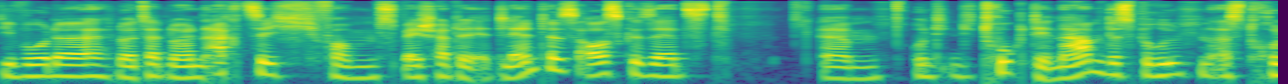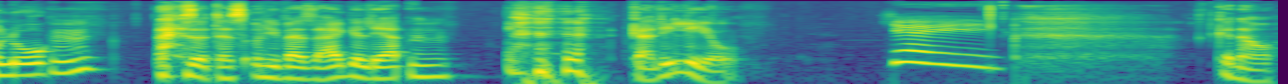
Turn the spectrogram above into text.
die wurde 1989 vom Space Shuttle Atlantis ausgesetzt ähm, und die trug den Namen des berühmten Astrologen, also des Universalgelehrten Galileo. Yay! Genau.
